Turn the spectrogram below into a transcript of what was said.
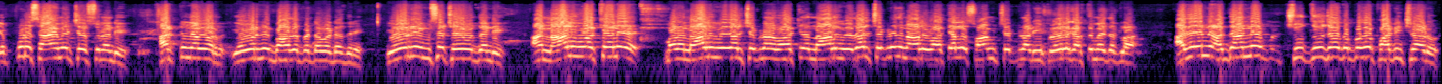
ఎప్పుడు సాయమే చేస్తుండండి. Hurt ever? ఎవరిని బాధ పెట్టవద్దని ఎవరిని హింస చేయవద్దండి. ఆ నాలుగు వాక్యాలే మన నాలుగు వేదాలు చెప్పిన వాక్యాలు నాలుగు వేదాలు చెప్పినది నాలుగు వాక్యాల్లో స్వామి చెప్పినాడు. ఈ ప్రజలకు అర్థమయ్యేటట్లా. అదే దాన్నే చూ- తప్పగా పాటించినాడు.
